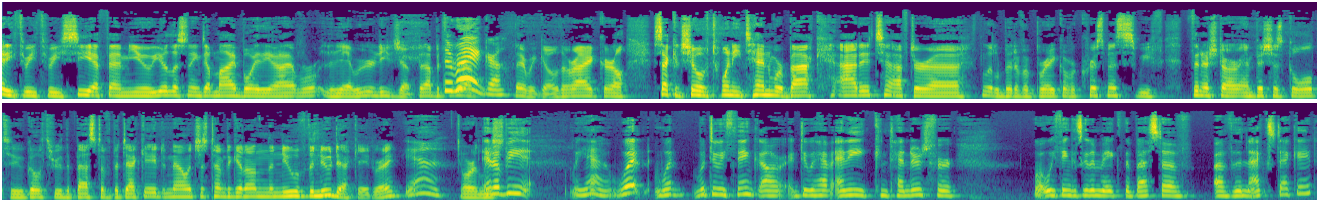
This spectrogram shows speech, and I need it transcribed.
93.3 CFMU. You're listening to My Boy, the uh, the The Riot Girl. There we go, the Riot Girl. Second show of 2010. We're back at it after a little bit of a break over Christmas. We've finished our ambitious goal to go through the best of the decade, and now it's just time to get on the new of the new decade, right? Yeah. Or at it'll be. Yeah. What what what do we think? Or do we have any contenders for what we think is going to make the best of of the next decade?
